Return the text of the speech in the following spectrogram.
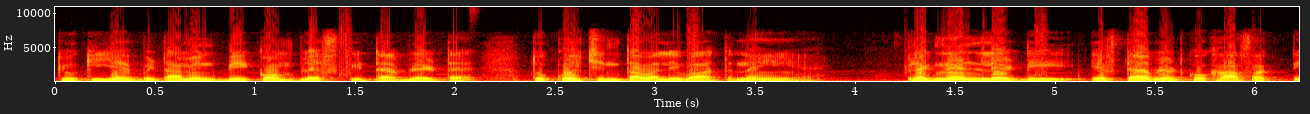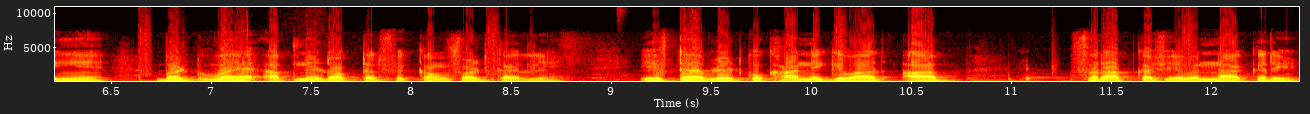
क्योंकि यह विटामिन बी कॉम्प्लेक्स की टैबलेट है तो कोई चिंता वाली बात नहीं है। प्रेग्नेंट लेडी इस टैबलेट को खा सकती हैं बट वह अपने डॉक्टर से कंफर्ट कर लें। इस टैबलेट को खाने के बाद आप शराब का सेवन ना करें,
